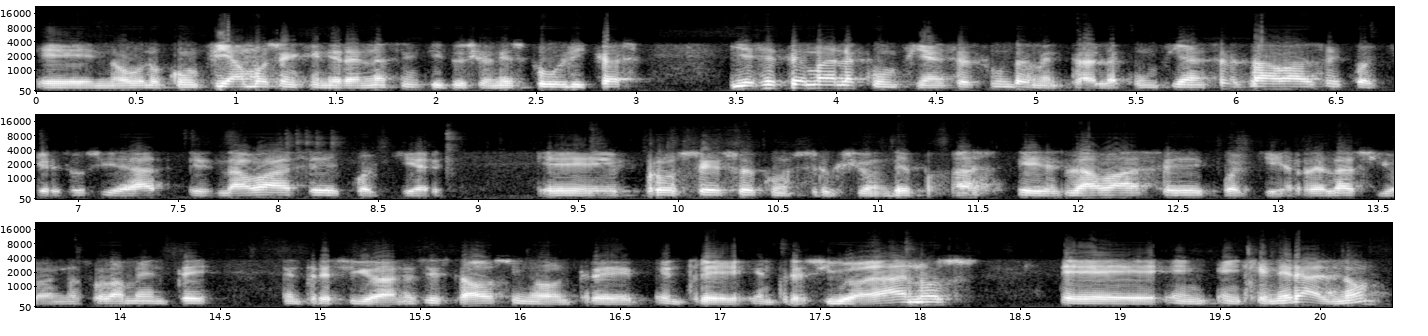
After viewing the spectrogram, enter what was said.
no, no confiamos en general en las instituciones públicas. Y ese tema de la confianza es fundamental. La confianza es la base de cualquier sociedad, es la base de cualquier eh, proceso de construcción de paz es la base de cualquier relación, no solamente entre ciudadanos y Estados, sino entre, entre, entre ciudadanos eh, en, en, general, ¿no?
